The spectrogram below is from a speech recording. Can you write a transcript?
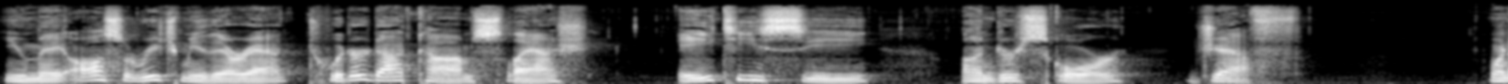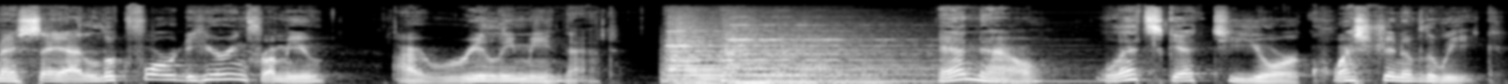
you may also reach me there at twitter.com slash atc underscore jeff. When I say I look forward to hearing from you, I really mean that. And now, let's get to your question of the week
